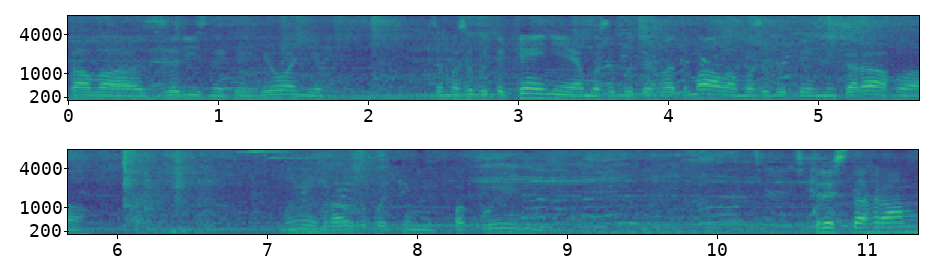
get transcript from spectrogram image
кава з різних регіонів. Це може бути Кенія, може бути Гватемала, може бути Нікарагуа. Ми одразу потім пакуємо 300 грам,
